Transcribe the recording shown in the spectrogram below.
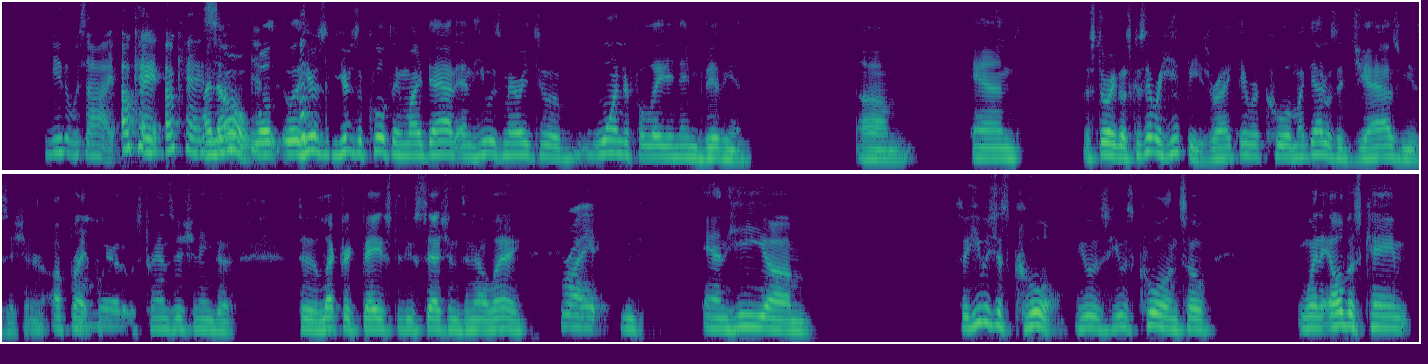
Neither was I. Okay, okay. I so- know. Well, well, here's here's the cool thing. My dad and he was married to a wonderful lady named Vivian. Um, and the story goes because they were hippies, right? They were cool. My dad was a jazz musician, an upright player Oh. that was transitioning to to electric bass to do sessions in L.A. right. And and he um, so he was just cool. He was he was cool, and so when Elvis came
